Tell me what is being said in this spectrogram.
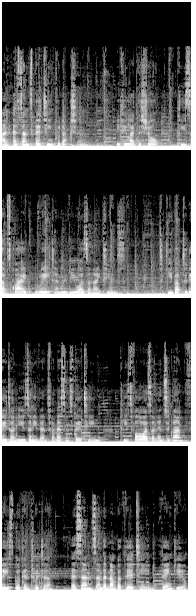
an esSense 13 production. If you like the show, please subscribe, rate, and review us on iTunes. To keep up to date on news and events from esSense 13, please follow us on Instagram, Facebook, and Twitter. esSense and the number 13. Thank you.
